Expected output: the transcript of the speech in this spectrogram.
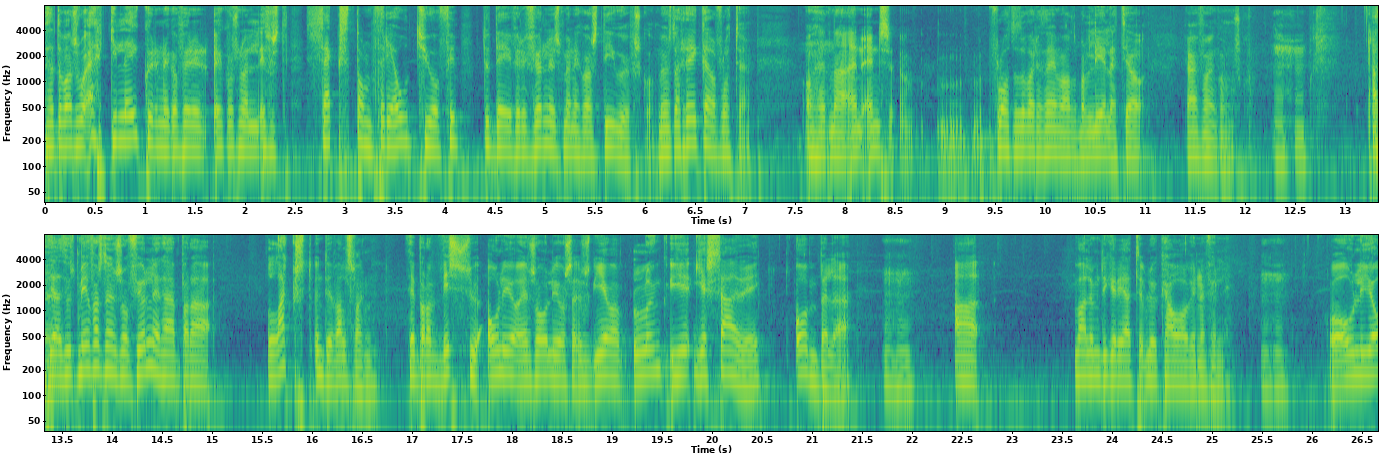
þetta var svo ekki leikurinn eitthvað fyrir eitthvað svona þú veist, 16.30 og 50 degi fyrir fjölnismenn eitthvað að stígu upp sko. mér finnst það reykjala flott hjá þeim og hérna, en eins flott að það var hjá þeim var það bara lélegt hjá, FH-ingunum sko. Mhm. af því að þú veist, mér fannst það eins og fjölnir hefði bara lagst undir valsvagnin þeir bara vissu, eins og Ólíó sagði, þú veist, ég var löng, ég, ég sagði ofinbeglega Mhm. að Valur myndi gera jættiflu ká að vinna fjölni Mhm. Og Óli Jó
